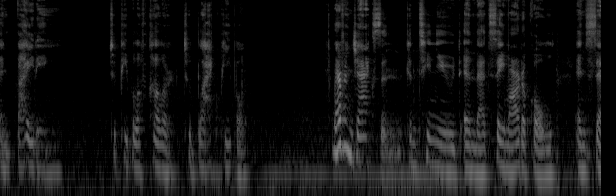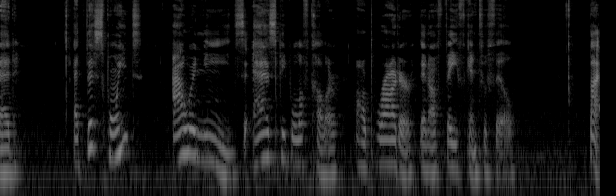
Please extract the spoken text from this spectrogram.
inviting to people of color, to Black people. Reverend Jackson continued in that same article and said, at this point, our needs as people of color are broader than our faith can fulfill. But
